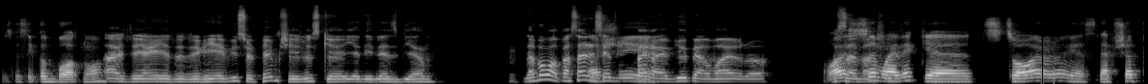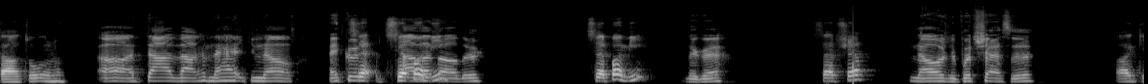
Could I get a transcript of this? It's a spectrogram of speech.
Parce que c'est comme boîte noire. Ah, j'ai rien, rien vu sur le film, je sais juste qu'il y a des lesbiennes. D'abord, mon personnage Ah, essaie de faire euh, un vieux pervers, là. ouais, ça c'est ça, moi avec, euh, là, il y a Snapchat tantôt, là. Ah, tabarnak, non. Écoute, tu l'as pas mis? Avatar 2. Tu l'as pas mis? De quoi? Snapchat? Non, j'ai pas touché à ça. Ok.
